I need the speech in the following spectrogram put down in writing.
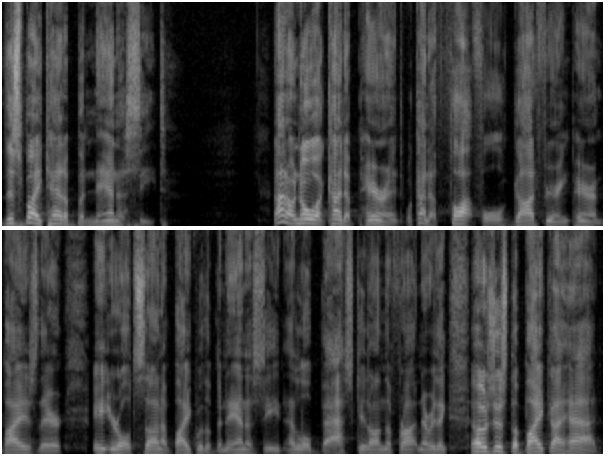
This bike had a banana seat. I don't know what kind of parent, what kind of thoughtful, God fearing parent buys their eight year old son a bike with a banana seat. Had a little basket on the front and everything. That was just the bike I had.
